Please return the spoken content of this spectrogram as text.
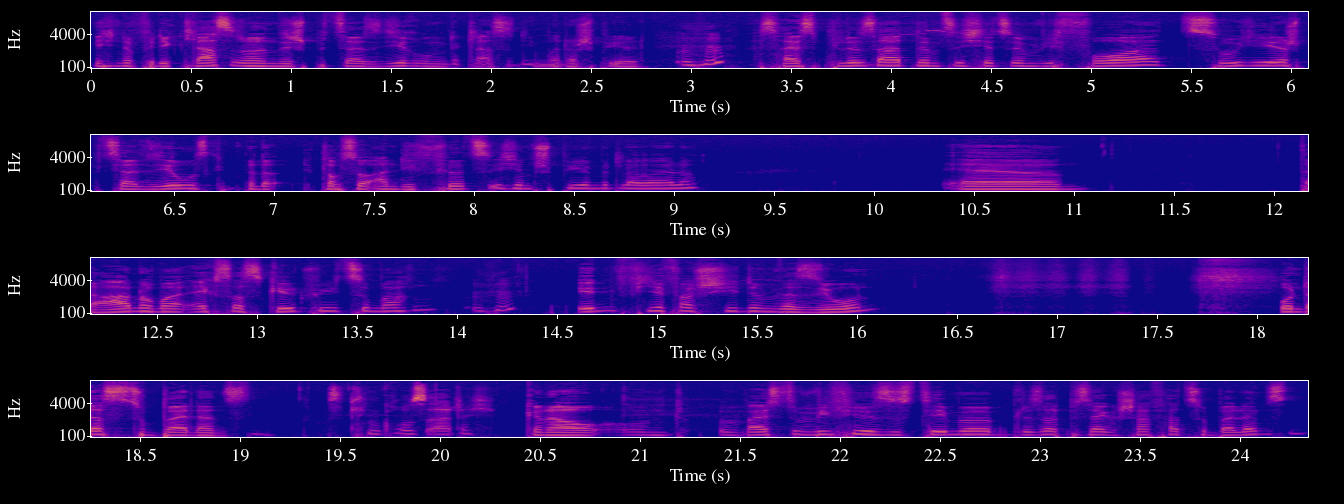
Nicht nur für die Klasse, sondern die Spezialisierung der Klasse, die man da spielt. Mhm. Das heißt, Blizzard nimmt sich jetzt irgendwie vor, zu jeder Spezialisierung, es gibt, ich glaube, so an die 40 im Spiel mittlerweile, ähm, da nochmal extra Skilltree zu machen, Mhm. in vier verschiedenen Versionen und das zu balancen. Das klingt großartig. Genau, und weißt du, wie viele Systeme Blizzard bisher geschafft hat zu balancen?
